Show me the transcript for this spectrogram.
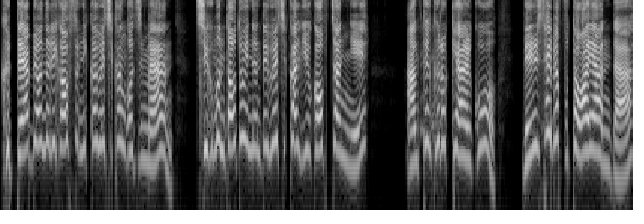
그때야 며느리가 없으니까 외식한 거지만 지금은 너도 있는데 외식할 이유가 없잖니? 암튼 그렇게 알고 내일 새벽부터 와야 한다.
